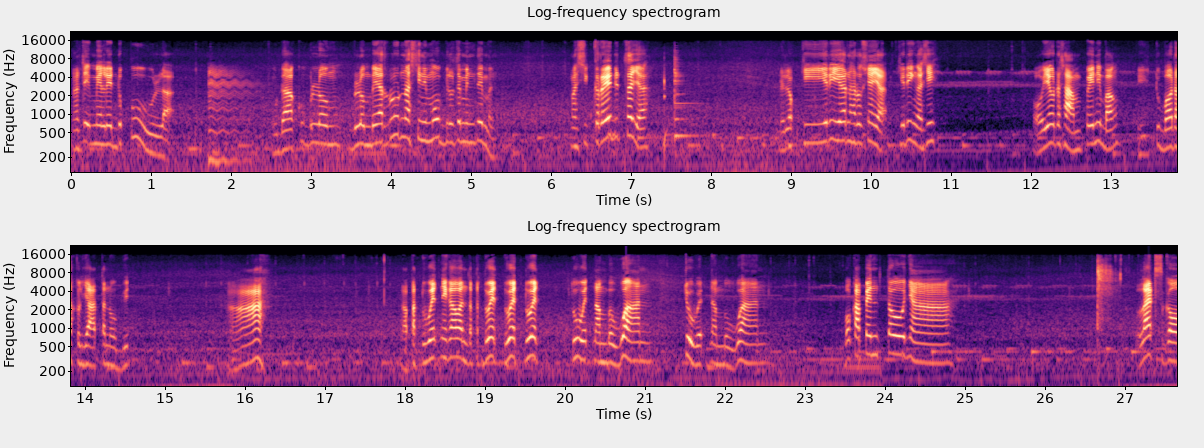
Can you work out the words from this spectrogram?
Nanti meleduk pula. Udah aku belum belum bayar lunas ini mobil teman-teman. Masih kredit saya. Belok kiri kan harusnya ya. Kiri nggak sih? Oh ya udah sampai nih bang. Itu baru udah kelihatan Obit. Ah, dapat duit nih kawan, dapat duit, duit, duit, duit number one, duit number one. Buka pintunya. Let's go,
